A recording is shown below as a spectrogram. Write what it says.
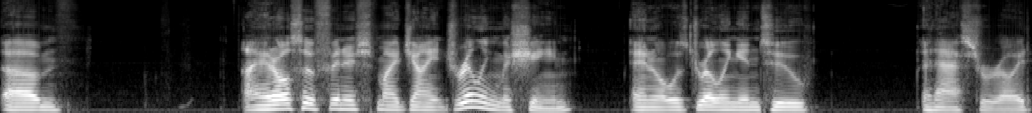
Um, I had also finished my giant drilling machine and I was drilling into an asteroid.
